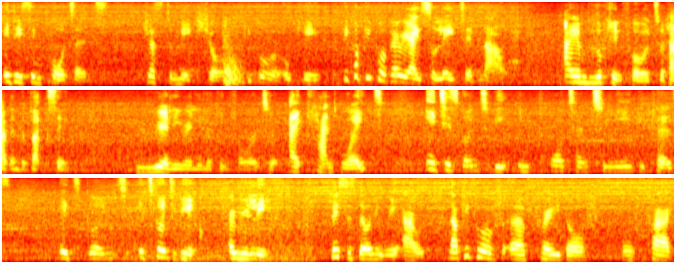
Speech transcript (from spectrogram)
It is important just to make sure people are okay because people are very isolated now. I am looking forward to having the vaccine. Really really looking forward to it. i can't wait it is going to be important to me because it's going to it's going to be a, a relief. This is the only way out. Now people are afraid of the fact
